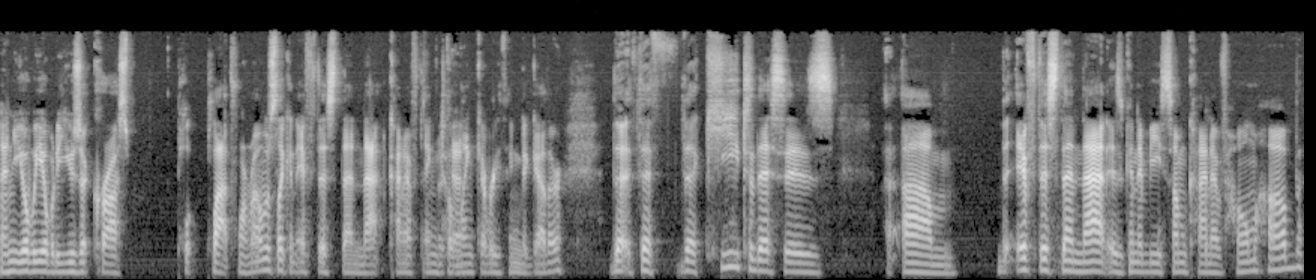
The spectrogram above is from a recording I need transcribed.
and you'll be able to use it cross-platform, almost like an if this then that kind of thing to link everything together. the the The key to this is um, the if this then that is going to be some kind of home hub.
